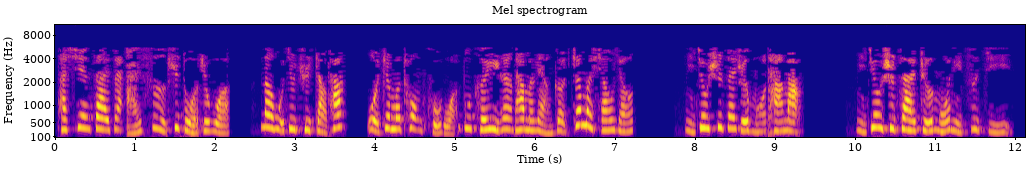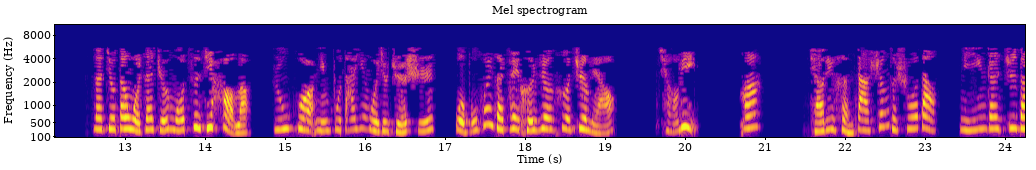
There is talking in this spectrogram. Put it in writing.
他现在在 S 市躲着我，那我就去找他。我这么痛苦，我不可以让他们两个这么逍遥。你就是在折磨他吗？你就是在折磨你自己。那就当我在折磨自己好了。如果您不答应，我就绝食，我不会再配合任何治疗。乔丽，妈，乔丽很大声的说道：“你应该知道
